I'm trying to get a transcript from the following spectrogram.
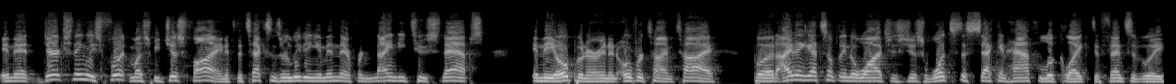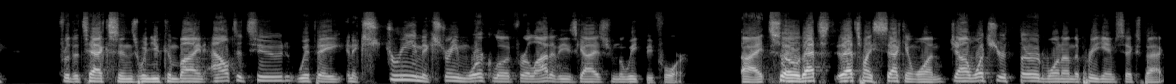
in that Derek Stingley's foot must be just fine if the Texans are leaving him in there for 92 snaps in the opener in an overtime tie. But I think that's something to watch is just what's the second half look like defensively for the Texans when you combine altitude with a an extreme, extreme workload for a lot of these guys from the week before. All right. So that's that's my second one. John, what's your third one on the pregame six pack?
